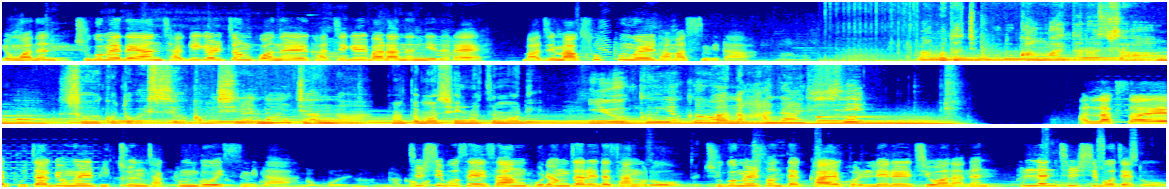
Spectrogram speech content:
영화는 죽음에 대한 자기결정권을 가지길 바라는 이들의 마지막 소풍을 담았습니다. 孫たちのこと考えたらさ、そういうことが必要かもしれないじゃないあんたもう死ぬつもりゆくゆくはの話 안락사의 부작용을 비춘 작품도 있습니다. 75세 이상 고령자를 대상으로 죽음을 선택할 권리를 지원하는 플랜 75 제도.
